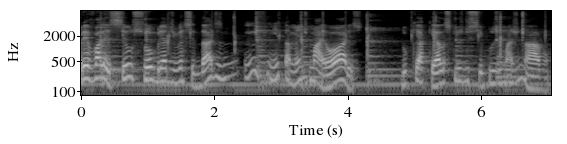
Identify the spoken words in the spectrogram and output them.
prevaleceu sobre adversidades infinitamente maiores do que aquelas que os discípulos imaginavam.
